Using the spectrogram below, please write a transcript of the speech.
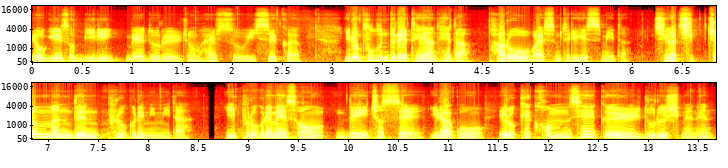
여기에서 미리 매도를 좀 할 수 있을까요? 이런 부분들에 대한 해답 바로 말씀드리겠습니다. 제가 직접 만든 프로그램입니다. 이 프로그램에서 네이처셀이라고 이렇게 검색을 누르시면은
